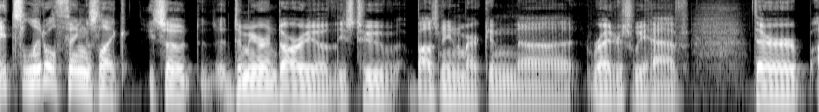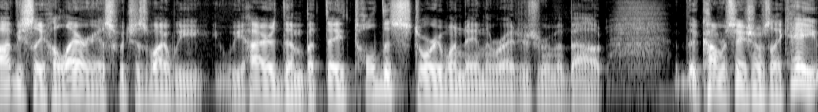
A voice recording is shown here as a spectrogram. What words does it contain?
It's little things like so. Demir and Dario, these two Bosnian American uh, writers we have, they're obviously hilarious, which is why we we hired them. But they told this story one day in the writers' room about the conversation was like, "Hey,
